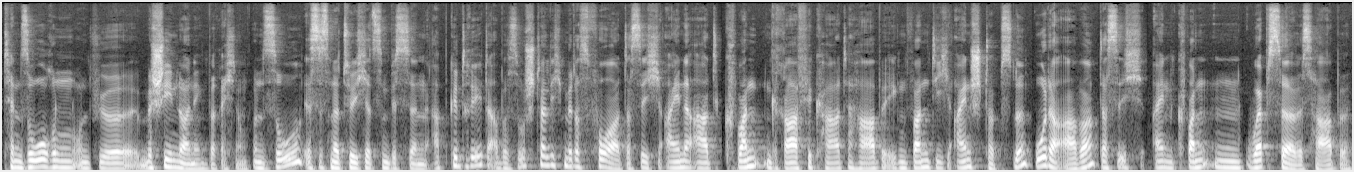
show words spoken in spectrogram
Tensoren und für Machine Learning Berechnungen. Und so ist es natürlich jetzt ein bisschen abgedreht, aber so stelle ich mir das vor, dass ich eine Art Quantengrafik Grafikkarte habe irgendwann, die ich einstöpsle. Oder aber, dass ich einen Quanten-Web-Service habe.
